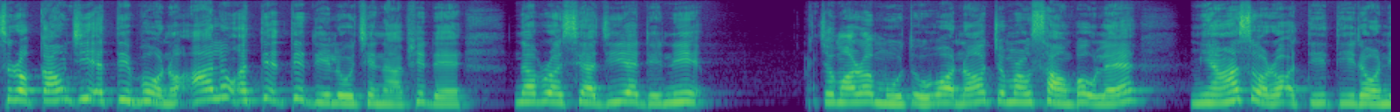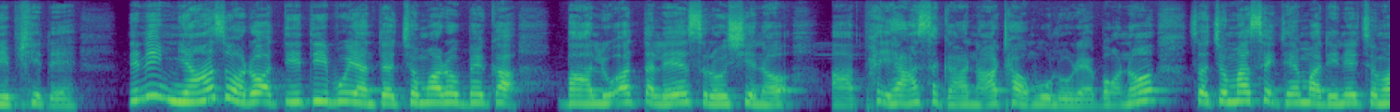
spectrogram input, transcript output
ဆိုတော့ကောင်းကြီးအစ်စ်ပေါ့နော်အားလုံးအစ်စ်အစ်စ်တွေလိုချင်တာဖြစ်တယ်နောက်ပြီးတော့ဆရာကြီးရဲ့ဒီနေ့ကျွန်တော်တို့မူတူပေါ့နော်ကျွန်တော်တို့ဆောင်ဖို့လည်း များစွာတော့အတီးတီးတော်နေဖြစ်တယ်ဒီနေ့များစွာတော့အတီးတီးဖို့ရန်အတွက်ကျွန်မတို့ဘက်ကဘာလိုအပ်တယ်လဲဆိုလို့ရှိရင်တော့အာဖျားစကားနားထောင်ဖို့လိုတယ်ပေါ့နော်ဆိုတော့ကျွန်မစိတ်ထဲမှာဒီနေ့ကျွန်မ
